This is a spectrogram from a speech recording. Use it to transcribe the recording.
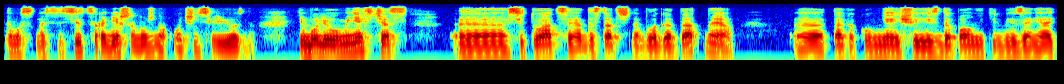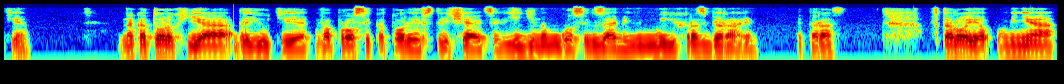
этому относиться, конечно, нужно очень серьезно. Тем более у меня сейчас э, ситуация достаточно благодатная, э, так как у меня еще есть дополнительные занятия на которых я даю те вопросы, которые встречаются в едином госэкзамене, мы их разбираем. Это раз. Второе, у меня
